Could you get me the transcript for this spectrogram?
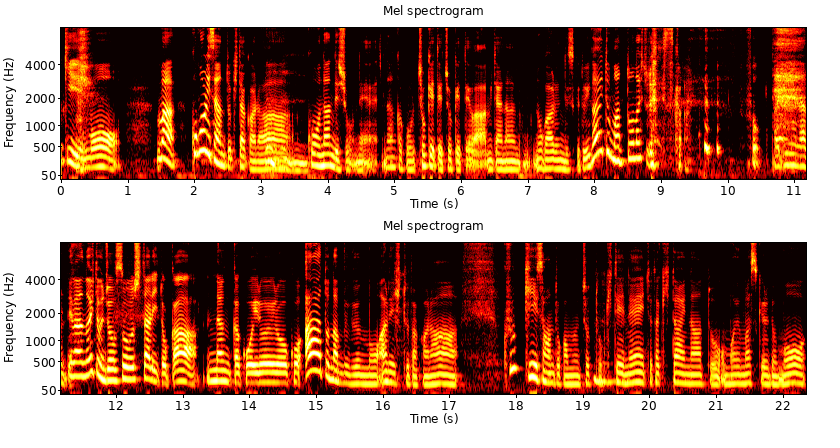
ッキーも まあ小堀さんと来たから、うんうんうん。こうなんでしょうね。なんかこうちょけてちょけてはみたいなのがあるんですけど意外とまっとうな人じゃないですか。そう真面目なんであの人も女装したりとかなんかこういろいろこうアートな部分もある人だからクッキーさんとかもちょっと来てね、いただきたいなと思いますけれども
